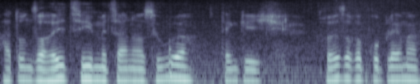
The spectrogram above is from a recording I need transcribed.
hat unser Holzi mit seiner Suche, denke ich, größere Probleme.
